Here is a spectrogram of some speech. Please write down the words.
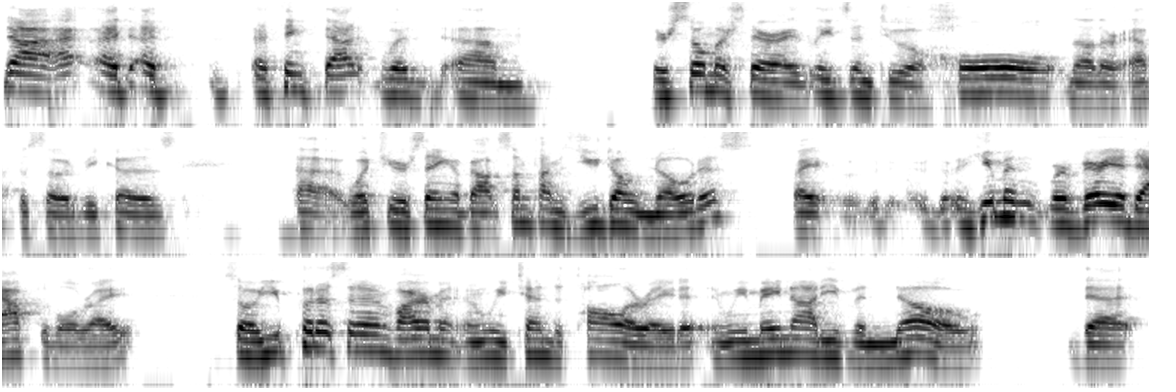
No i i, I think that would um there's so much there. It leads into a whole another episode because uh, what you're saying about sometimes you don't notice right? Human we're very adaptable right? So you put us in an environment and we tend to tolerate it and we may not even know that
